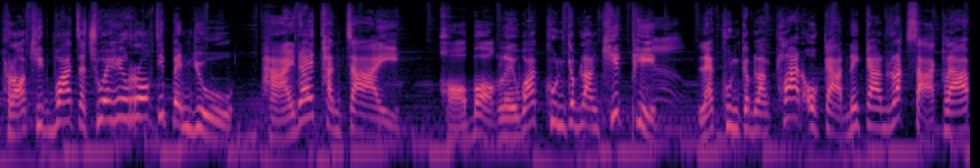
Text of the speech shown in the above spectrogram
เพราะคิดว่าจะช่วยให้โรคที่เป็นอยู่ หายได้ทันใจ ขอบอกเลยว่าคุณกำลังคิดผิด และคุณกำลังพลาดโอกาสในการรักษาครับ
